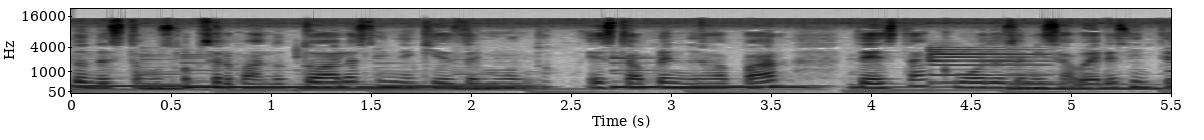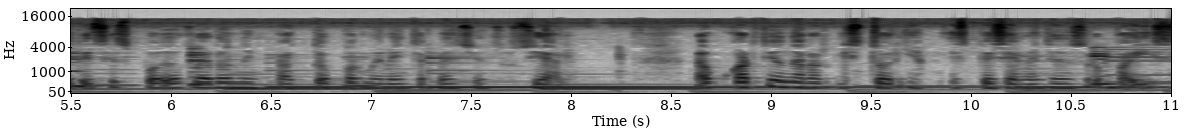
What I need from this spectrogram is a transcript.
donde estamos observando todas las inequidades del mundo, está aprendiendo a par de esta como desde mis saberes e intereses puedo crear un impacto por mera intervención social. La CUCAR tiene una larga historia, especialmente en nuestro país,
